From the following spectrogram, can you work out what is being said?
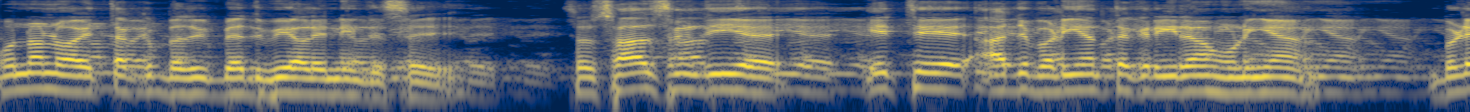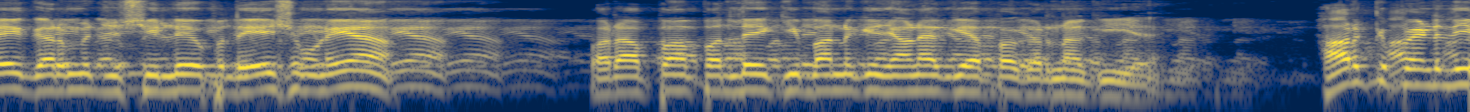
ਉਹਨਾਂ ਨੂੰ ਅਜੇ ਤੱਕ ਬਦ- ਬੇਦਬੀ ਵਾਲੇ ਨਹੀਂ ਦੱਸੇ। ਸੋ ਸਾਧ ਸੰਗਤ ਜੀ ਹੈ, ਇੱਥੇ ਅੱਜ ਬੜੀਆਂ ਤਕਰੀਰਾਂ ਹੋਣੀਆਂ। ਬੜੇ ਗਰਮ ਜਸ਼ੀਲੇ ਉਪਦੇਸ਼ ਹੋਣੇ ਆ। ਪਰ ਆਪਾਂ ਪੱਲੇ ਕੀ ਬੰਨ ਕੇ ਜਾਣਾ ਕਿ ਆਪਾਂ ਕਰਨਾ ਕੀ ਹੈ? ਹਰ ਇੱਕ ਪਿੰਡ ਦੀ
